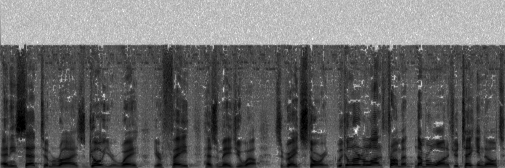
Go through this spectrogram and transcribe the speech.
And he said to him, Rise, go your way. Your faith has made you well. It's a great story. We can learn a lot from it. Number one, if you're taking notes,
